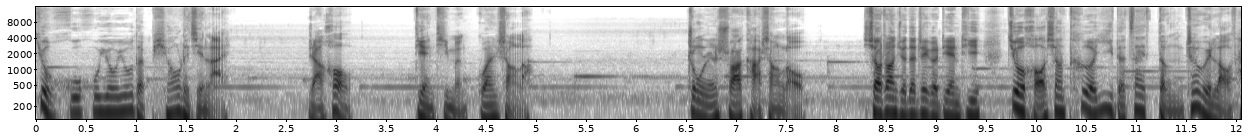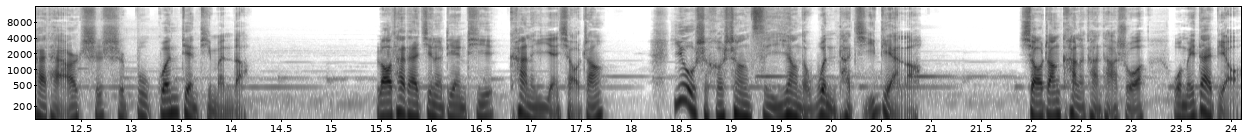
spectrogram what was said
又忽忽悠悠地飘了进来，然后电梯门关上了。众人刷卡上楼，小张觉得这个电梯就好像特意的在等这位老太太而迟迟不关电梯门的。老太太进了电梯，看了一眼小张。又是和上次一样的问他几点了。小张看了看他，说：“我没带表，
